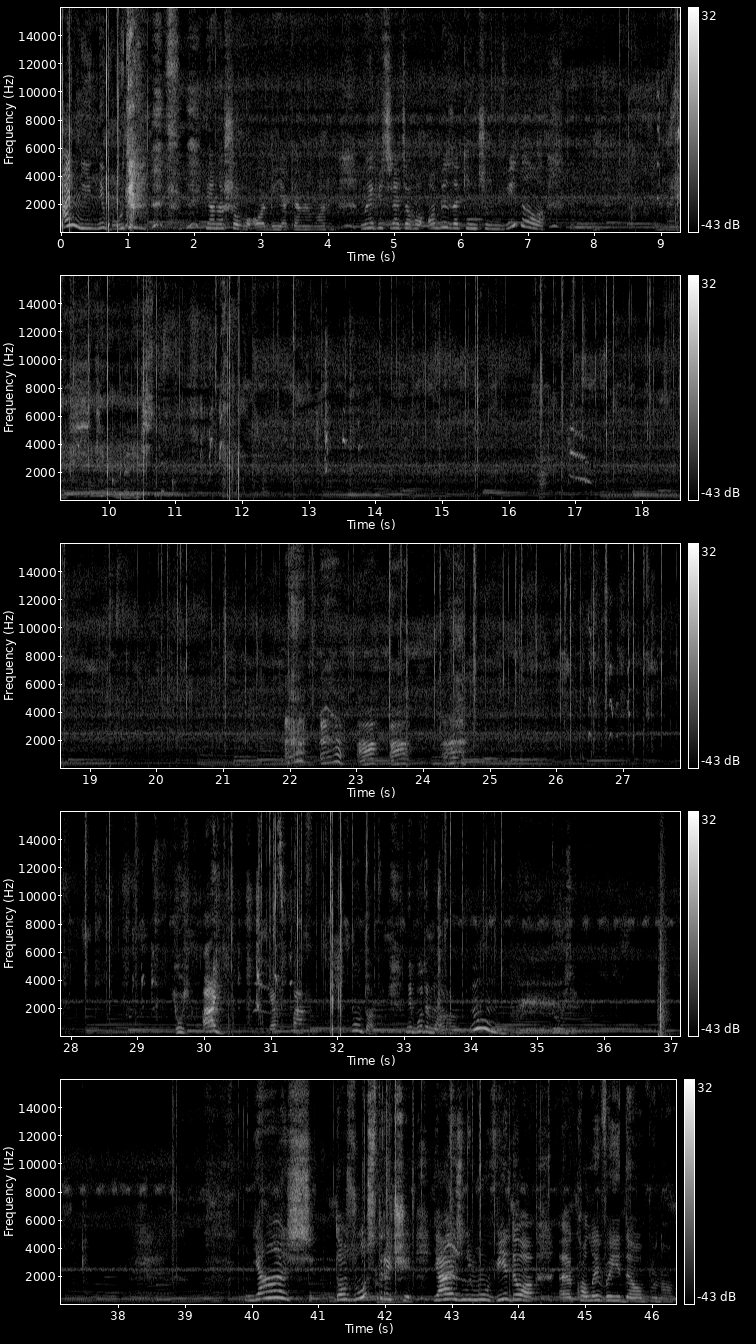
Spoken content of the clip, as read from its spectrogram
А ні, не будемо. Я знайшов обі, яке ми можемо. Ми після цього обі закінчимо відео. Зустрічі. Я зніму відео, е, коли вийде обнова.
